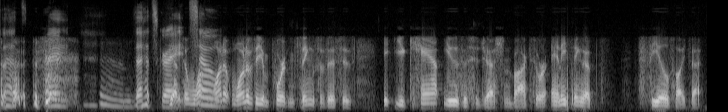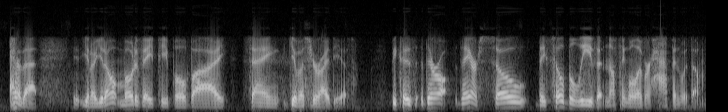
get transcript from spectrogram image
That's great. That's great. Yeah, so, so one, one, of, one of the important things of this is it, you can't use a suggestion box or anything that feels like that. that you know, you don't motivate people by saying, "Give us your ideas," because they're all, they are so they so believe that nothing will ever happen with them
